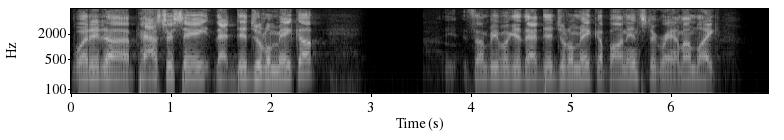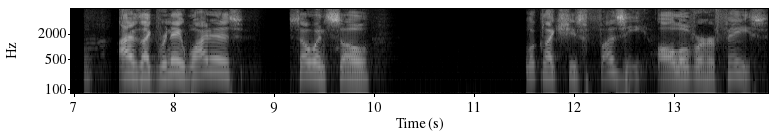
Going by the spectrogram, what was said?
What did uh, Pastor say? That digital makeup? Some people get that digital makeup on Instagram. I'm like, I was like, Renee, why does so and so look like she's fuzzy all over her face?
